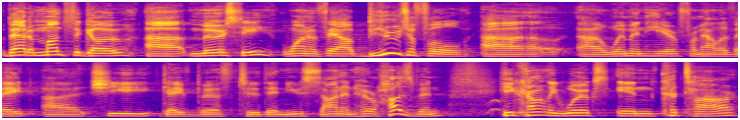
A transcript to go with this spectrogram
About a month ago, uh, Mercy, one of our beautiful uh, uh, women here from Elevate, uh, she gave birth to their new son, and her husband, he currently works in Qatar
